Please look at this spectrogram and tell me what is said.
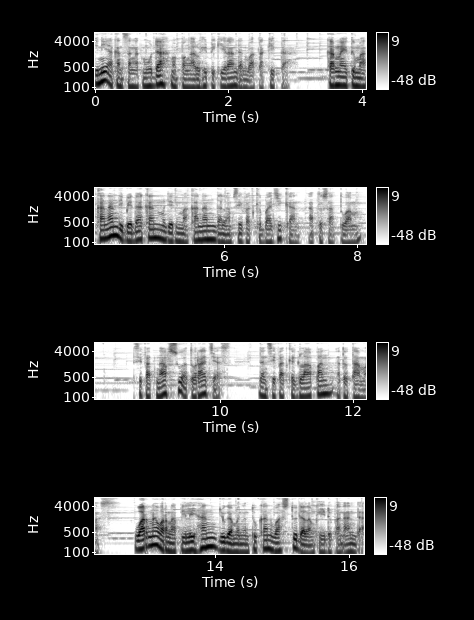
ini akan sangat mudah mempengaruhi pikiran dan watak kita. Karena itu, makanan dibedakan menjadi makanan dalam sifat kebajikan atau satuam, sifat nafsu atau rajas, dan sifat kegelapan atau tamas. Warna-warna pilihan juga menentukan wastu dalam kehidupan Anda.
